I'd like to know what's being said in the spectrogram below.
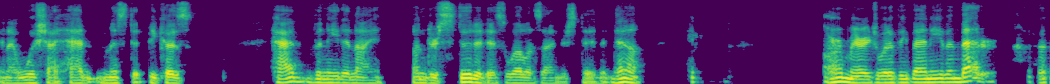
And I wish I hadn't missed it because had Vanita and I understood it as well as I understood it now, our marriage would have been even better. it,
